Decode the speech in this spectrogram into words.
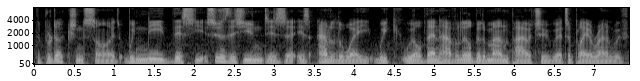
The production side, we need this. As soon as this unit is uh, is out of the way, we will then have a little bit of manpower to uh, to play around with,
